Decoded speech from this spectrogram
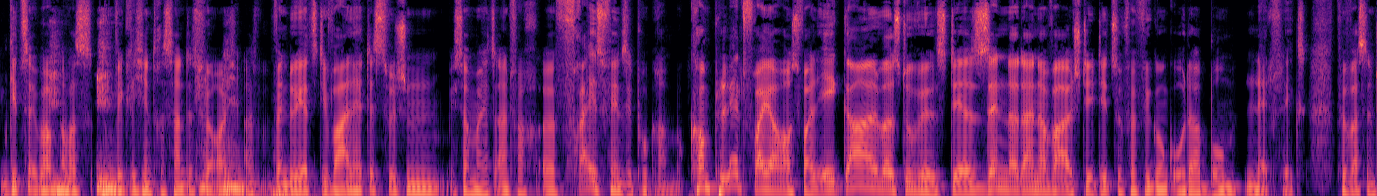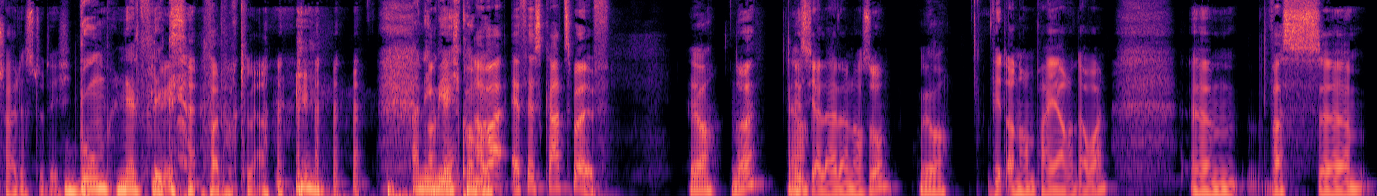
gibt's da überhaupt noch was wirklich Interessantes für euch? Also wenn du jetzt die Wahl hättest zwischen, ich sag mal jetzt einfach äh, freies Fernsehprogramm, komplett freie Auswahl, egal was du willst, der Sender deiner Wahl steht dir zur Verfügung oder bumm, Netflix. Für was entscheidest du dich? Boom, Netflix. Ja, war doch klar. Anime, Okay, ich komme. Aber FSK 12, ja, ne? Ja. Ist ja leider noch so. ja. Wird auch noch ein paar Jahre dauern. Ähm, was, ähm,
